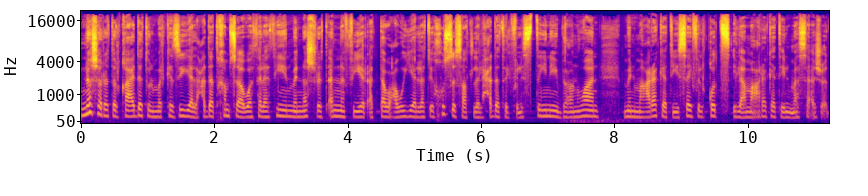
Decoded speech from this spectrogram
نشرت القاعدة المركزية العدد 35 من نشرة النفير التوعوية التي خصصت للحدث الفلسطيني بعنوان من معركة سيف القدس إلى معركة المساجد.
